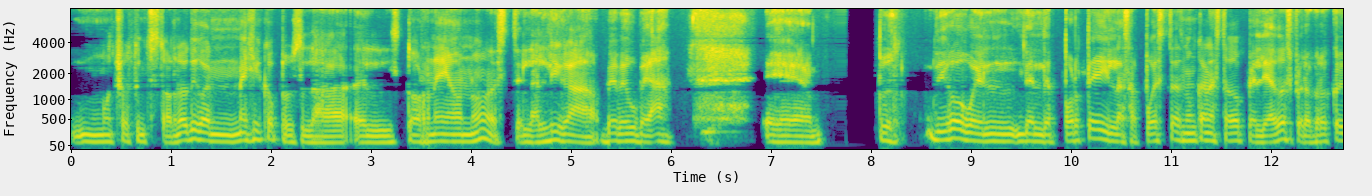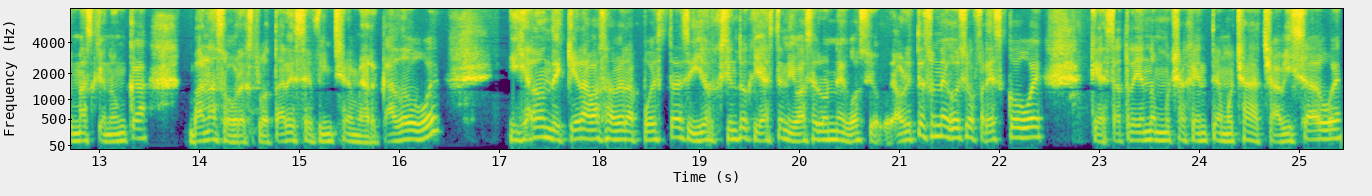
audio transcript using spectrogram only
muchos pinches torneos. Digo, en México, pues la, el torneo, ¿no? Este, la Liga BBVA. Eh, pues digo, güey, el, del deporte y las apuestas nunca han estado peleados, pero creo que hoy más que nunca van a sobreexplotar ese pinche mercado, güey. Y ya donde quiera vas a ver apuestas y yo siento que ya este ni va a ser un negocio. Ahorita es un negocio fresco, güey, que está trayendo mucha gente, mucha chaviza, güey,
